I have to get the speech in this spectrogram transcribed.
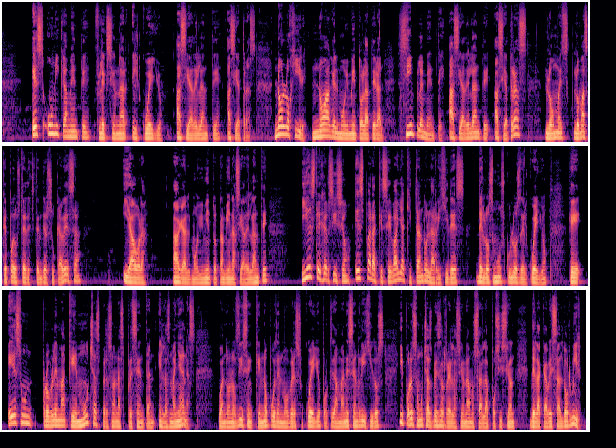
Es únicamente flexionar el cuello hacia adelante, hacia atrás. No lo gire, no haga el movimiento lateral, simplemente hacia adelante, hacia atrás, lo más, lo más que pueda usted extender su cabeza, y ahora haga el movimiento también hacia adelante. Y este ejercicio es para que se vaya quitando la rigidez de los músculos del cuello, que es un problema que muchas personas presentan en las mañanas, cuando nos dicen que no pueden mover su cuello porque amanecen rígidos y por eso muchas veces relacionamos a la posición de la cabeza al dormir,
